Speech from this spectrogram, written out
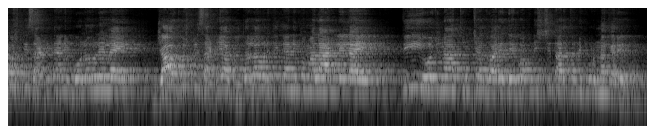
गोष्टीसाठी त्याने बोलवलेलं आहे ज्या गोष्टीसाठी या भूतलावरती त्याने तुम्हाला आणलेलं आहे ती योजना तुमच्याद्वारे देवबाप निश्चित अर्थाने पूर्ण करेल.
